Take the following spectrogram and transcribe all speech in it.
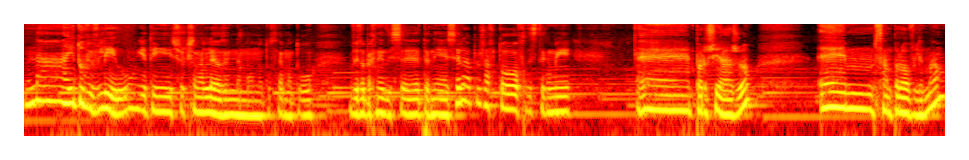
να, ή του βιβλίου, γιατί σου ξαναλέω δεν είναι μόνο το θέμα του βιντεοπαιχνίδι σε ταινία ή σειρά, απλώς αυτό αυτή τη στιγμή ε, παρουσιάζω ε, σαν πρόβλημα.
